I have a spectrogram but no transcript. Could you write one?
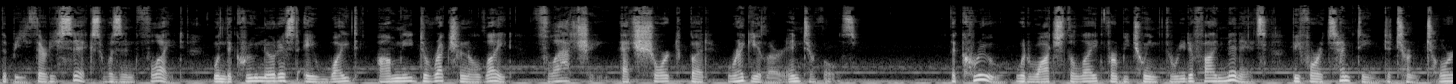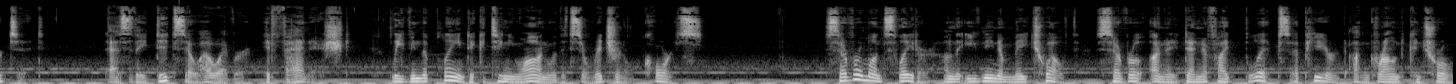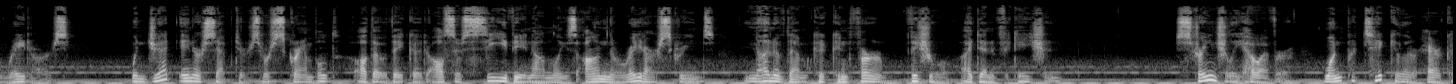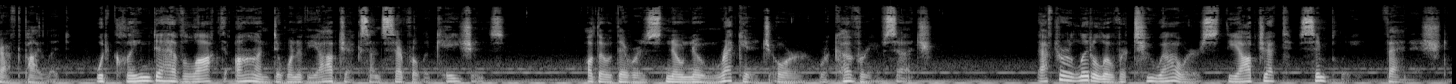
The B-36 was in flight when the crew noticed a white omnidirectional light flashing at short but regular intervals. The crew would watch the light for between 3 to 5 minutes before attempting to turn towards it. As they did so, however, it vanished, leaving the plane to continue on with its original course. Several months later, on the evening of May 12th, several unidentified blips appeared on ground control radars. When jet interceptors were scrambled, although they could also see the anomalies on the radar screens, none of them could confirm visual identification. Strangely, however, one particular aircraft pilot would claim to have locked on to one of the objects on several occasions, although there was no known wreckage or recovery of such. After a little over two hours, the object simply vanished.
